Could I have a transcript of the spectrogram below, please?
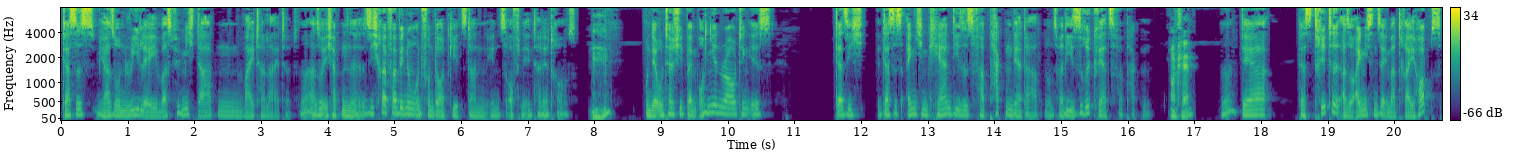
das ist ja so ein Relay, was für mich Daten weiterleitet. Also ich habe eine sichere Verbindung und von dort geht's dann ins offene Internet raus. Mhm. Und der Unterschied beim Onion Routing ist, dass ich, das ist eigentlich im Kern dieses Verpacken der Daten, und zwar dieses Rückwärtsverpacken. Okay. Ne? Der, das dritte, also eigentlich sind es ja immer drei Hops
